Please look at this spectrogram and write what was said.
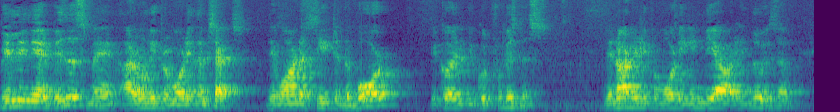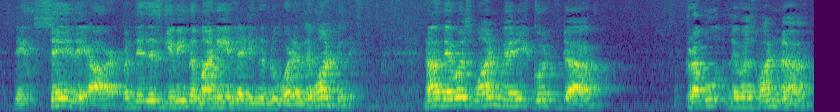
billionaire businessmen are only promoting themselves. They want a seat in the board because it will be good for business. They're not really promoting India or Hinduism. They say they are, but they're just giving the money and letting them do whatever they want with it. Now there was one very good uh, Prabhu, there was one uh,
